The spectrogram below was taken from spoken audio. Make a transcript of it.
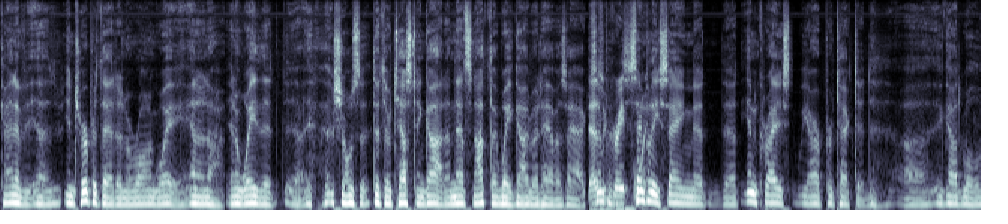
kind of uh, interpret that in a wrong way and in a, in a way that uh, shows that, that they're testing God, and that's not the way God would have us act. That's simply, a great point. Simply saying that, that in Christ we are protected uh, God will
